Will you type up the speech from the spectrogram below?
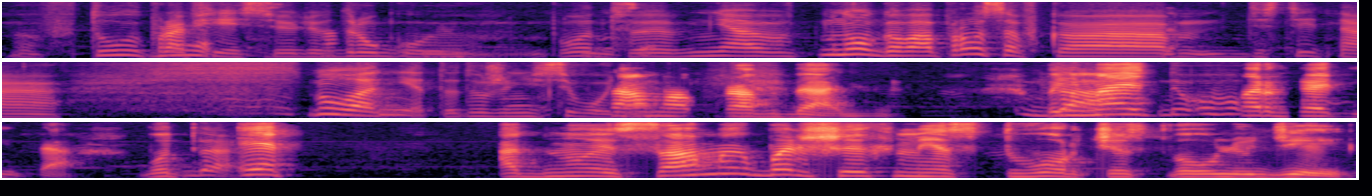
в ту ну, профессию ну, или в другую? Вот э, у меня много вопросов к действительно ну ладно, нет, это уже не сегодня. Самооправдание. Да. Понимаете, Маргарита, вот да. это одно из самых больших мест творчества у людей.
